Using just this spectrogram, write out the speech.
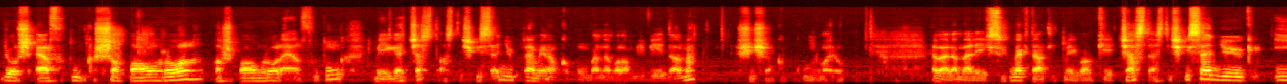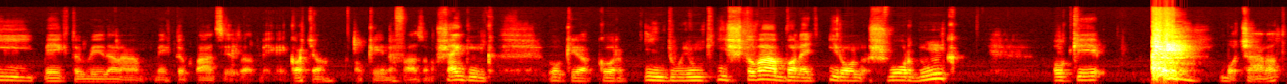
gyors elfutunk a spawnról, a spawnról elfutunk, még egy chest, azt is kiszedjük, remélem kapunk benne valami védelmet, sisak kurva jó. Evel nem elégszük meg, tehát itt még van két chest, ezt is kiszedjük, így még több védelem, még több páncélzat, még egy katya, oké, okay, ne fázom a seggünk, oké, okay, akkor induljunk is tovább, van egy Iron Swordunk, oké, okay. bocsánat,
